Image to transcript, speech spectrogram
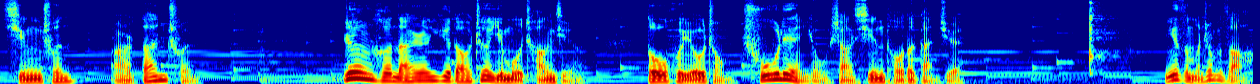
青春而单纯。任何男人遇到这一幕场景，都会有种初恋涌上心头的感觉。你怎么这么早？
